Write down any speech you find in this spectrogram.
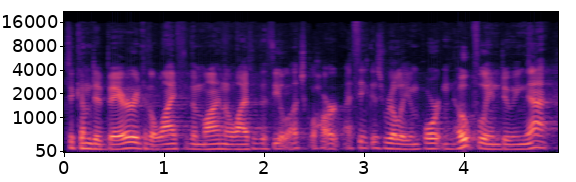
to come to bear into the life of the mind, the life of the theological heart, I think is really important. Hopefully, in doing that,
